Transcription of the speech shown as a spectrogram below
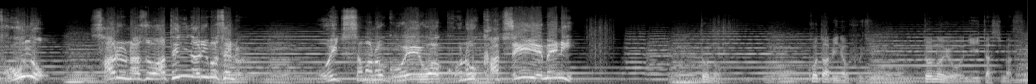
殿猿なぞ当てになりませぬお市様の護衛はこの勝家目に殿こたびの不事をどのようにいたしますか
